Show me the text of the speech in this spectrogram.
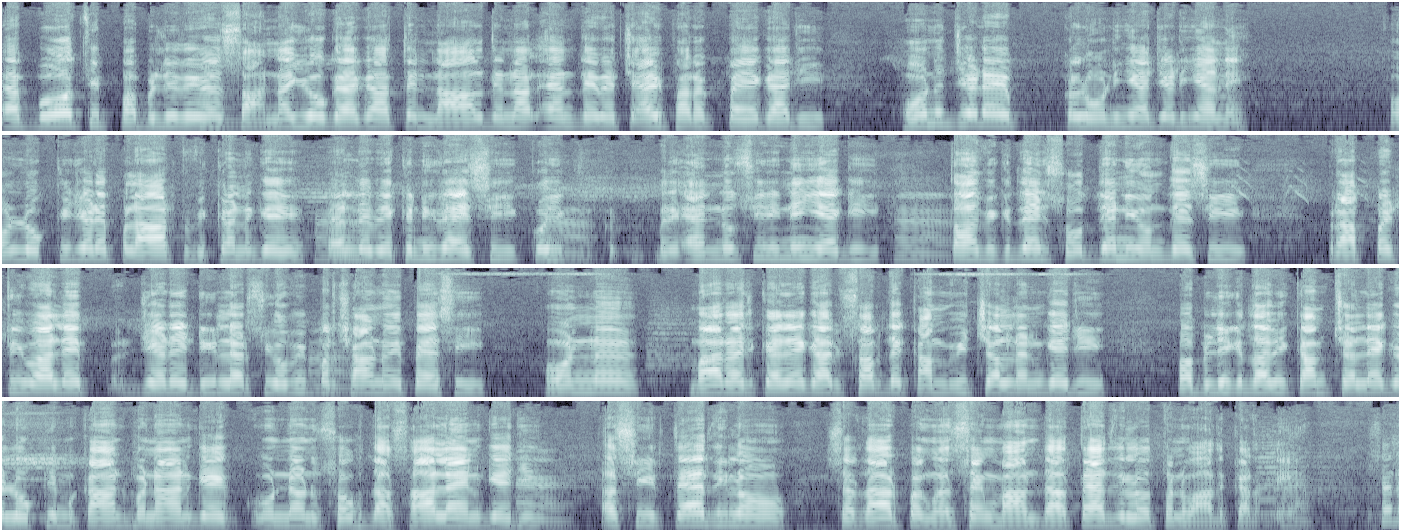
ਇਹ ਬਹੁਤ ਹੀ ਪਬਲਿਕ ਦੇ ਸਹਾਨਾਯੋਗ ਹੈਗਾ ਤੇ ਨਾਲ ਦੇ ਨਾਲ ਇਹਦੇ ਵਿੱਚ ਇਹ ਵੀ ਫ਼ਰਕ ਪਏਗਾ ਜੀ। ਹੁਣ ਜਿਹੜੇ ਕਲੋਨੀਆਂ ਜਿਹੜੀਆਂ ਨੇ ਹੁਣ ਲੋਕੀ ਜਿਹੜੇ ਪਲਾਟ ਵਿਕਣਗੇ ਪਹਿਲੇ ਵਿਕ ਨਹੀਂ ਰਹੇ ਸੀ ਕੋਈ ਐਨਓਸੀ ਨਹੀਂ ਹੈਗੀ ਤਾਂ ਵਿਕਦੇ ਸੌਦੇ ਨਹੀਂ ਹੁੰਦੇ ਸੀ। ਪ੍ਰਾਪਰਟੀ ਵਾਲੇ ਜਿਹੜੇ ਡੀਲਰ ਸੀ ਉਹ ਵੀ ਪਰੇਸ਼ਾਨ ਹੋਏ ਪਏ ਸੀ। ਹੁਣ ਮਹਾਰਾਜ ਕਹੇਗਾ ਵੀ ਸਭ ਦੇ ਕੰਮ ਵੀ ਚੱਲਣਗੇ ਜੀ। ਪਬਲਿਕ ਦਾ ਵੀ ਕੰਮ ਚੱਲੇਗਾ ਲੋਕੀ ਮਕਾਨ ਬਣਾਉਣਗੇ ਉਹਨਾਂ ਨੂੰ ਸੁੱਖ ਦਾ ਸਾਹ ਲੈਣਗੇ ਜੀ। ਅਸੀਂ ਤਹਿ ਦਿਲੋਂ ਸਰਦਾਰ ਭਗਵੰਤ ਸਿੰਘ ਮਾਨ ਦਾ ਤਹਿ ਦਿਲੋਂ ਧੰਨਵਾਦ ਕਰਦੇ ਹਾਂ। ਸਰ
